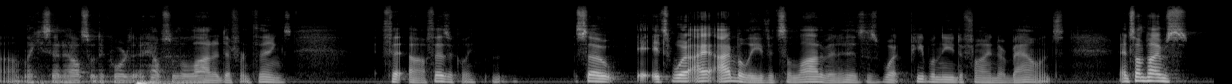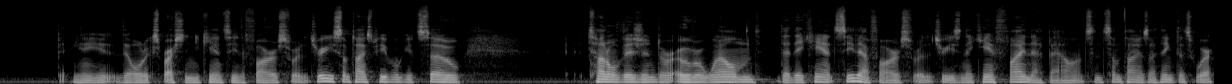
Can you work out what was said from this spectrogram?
Um, like you said, it helps with the cortisol. It helps with a lot of different things, uh, physically. So it's what I, I believe. It's a lot of it is is what people need to find their balance, and sometimes you know, you, the old expression, you can't see the forest for the trees. Sometimes people get so tunnel visioned or overwhelmed that they can't see that forest for the trees and they can't find that balance. And sometimes I think that's where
